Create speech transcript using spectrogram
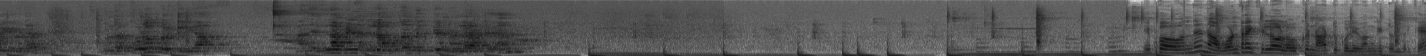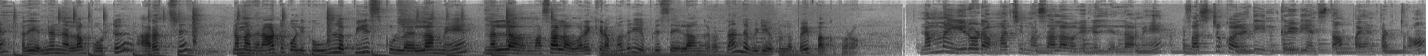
கோழியோட அந்த கொழுப்பு இருக்கு இல்லையா? அது எல்லாமே நல்லா முதந்துக்கிட்டு நல்லா இருக்கு. இப்போ வந்து நான் ஒன்றரை கிலோ அளவுக்கு நாட்டுக்கோழி வாங்கிட்டு வந்திருக்கேன். அது என்னென்னலாம் போட்டு அரைச்சி நம்ம அந்த நாட்டுக்கோழிக்கு உள்ள பீஸ்க்குள்ளே எல்லாமே நல்லா மசாலா உரைக்கிற மாதிரி எப்படி செய்யலாங்கிறது தான் இந்த வீடியோக்குள்ளே போய் பார்க்க போகிறோம் நம்ம ஈரோடு அம்மாச்சி மசாலா வகைகள் எல்லாமே ஃபஸ்ட்டு குவாலிட்டி இன்க்ரீடியன்ஸ் தான் பயன்படுத்துகிறோம்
